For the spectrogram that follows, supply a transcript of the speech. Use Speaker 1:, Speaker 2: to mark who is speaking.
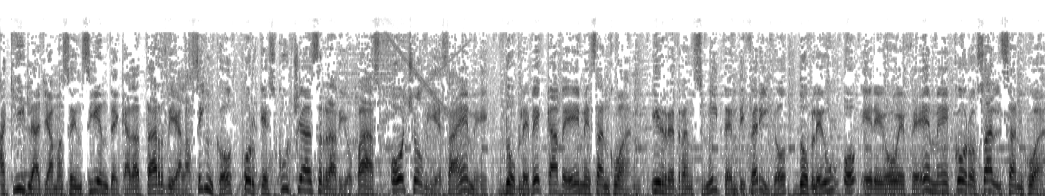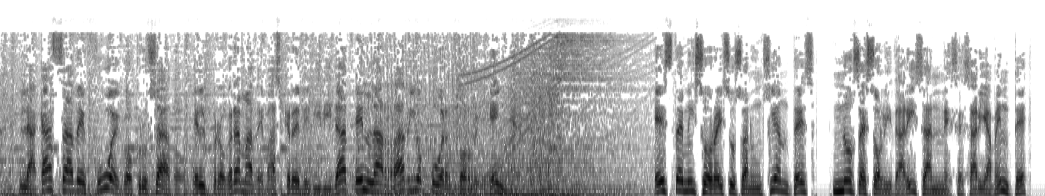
Speaker 1: Aquí la llama se enciende cada tarde a las 5 porque escuchas Radio Paz 810 AM, WKBM San Juan y retransmite en diferido WOROFM Corozal San Juan, la Casa de Fuego Cruzado, el programa de más credibilidad en la radio puertorriqueña. Esta emisora y sus anunciantes no se solidarizan necesariamente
